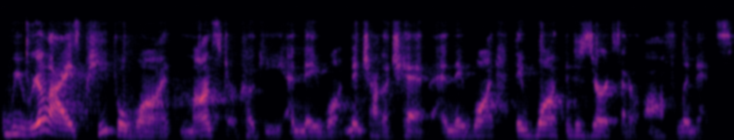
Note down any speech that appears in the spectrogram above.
we realize people want monster cookie and they want mint chocolate chip and they want they want the desserts that are off limits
